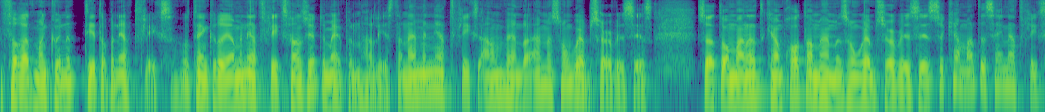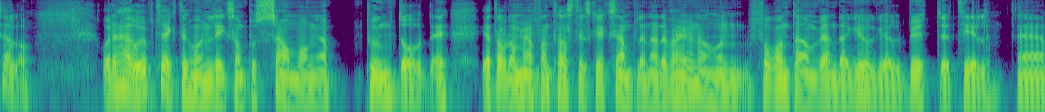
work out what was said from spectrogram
För att man kunde inte titta på Netflix. Då tänker du, ja men Netflix fanns ju inte med på den här listan. Nej men Netflix använder Amazon Web Services. Så att om man inte kan prata med Amazon Web Services så kan man inte se Netflix heller. Och det här upptäckte hon liksom på så många punkter. Ett av de mer fantastiska exemplen det var ju när hon, för att inte använda Google, bytte till eh,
